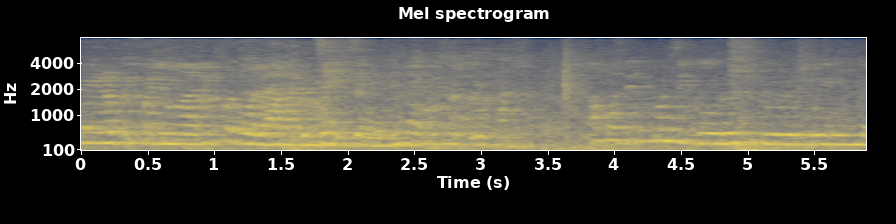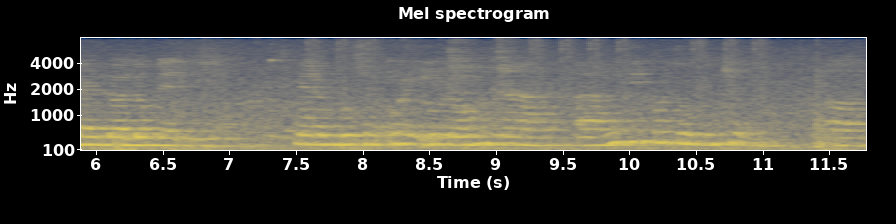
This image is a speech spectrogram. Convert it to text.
Hirap ipaliwanag pag wala ka dun sa eksena. Ako din po siguro, siguro po yung kay Lolo Melly. Meron po siyang iniinom na ah, hindi po tubig yun. Uh,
